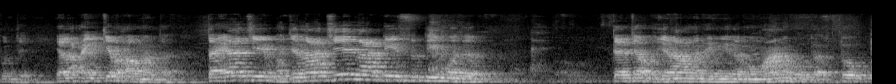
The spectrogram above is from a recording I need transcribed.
गुंतले याला ऐक्य भाव म्हणतात. तयाचे भजनाचे नाटी सुती मज. त्यांच्या भजनामध्ये मी रममान होत असतो.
